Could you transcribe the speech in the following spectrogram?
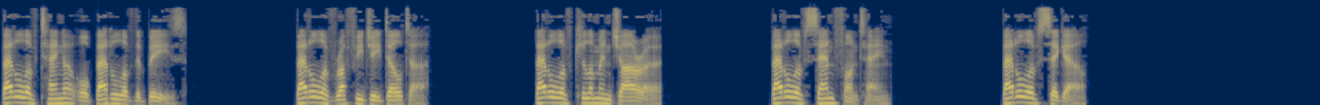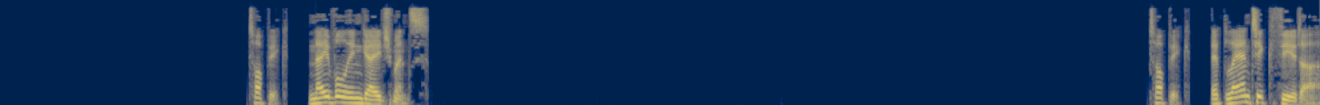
Battle of Tanga or Battle of the Bees. Battle of Rufiji Delta Battle of Kilimanjaro Battle of Sandfontein Battle of Segal Topic: Naval engagements. Atlantic Theater.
